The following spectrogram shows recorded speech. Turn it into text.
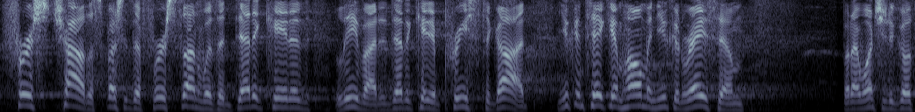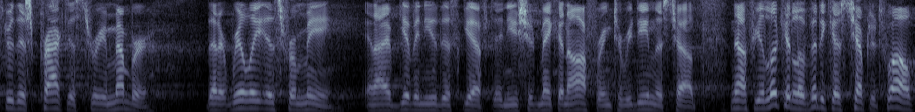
first child, especially the first son, was a dedicated Levite, a dedicated priest to God. You can take him home and you can raise him, but I want you to go through this practice to remember that it really is from me, and I have given you this gift, and you should make an offering to redeem this child. Now, if you look in Leviticus chapter 12,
